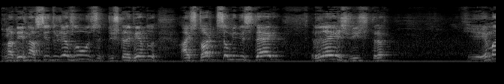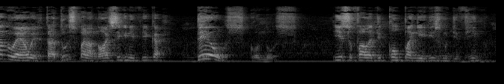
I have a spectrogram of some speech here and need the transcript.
uma vez nascido Jesus, descrevendo a história do seu ministério, registra que Emanuel, ele traduz para nós, significa Deus conosco. Isso fala de companheirismo divino.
